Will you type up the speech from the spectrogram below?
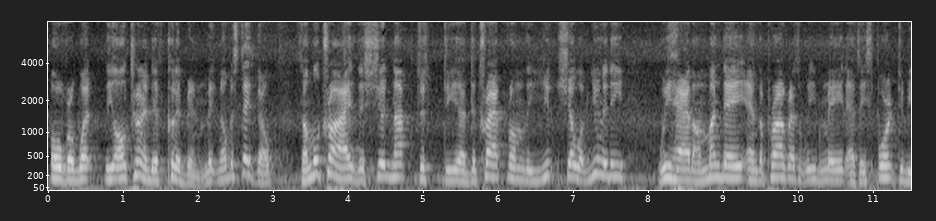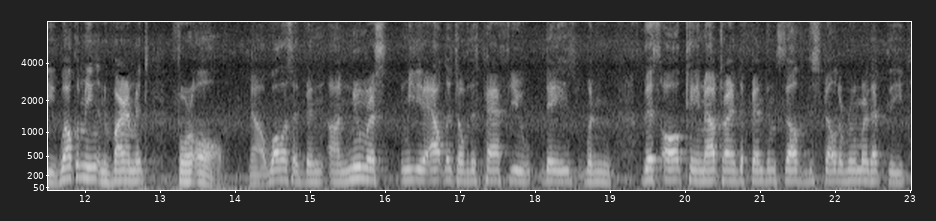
over what the alternative could have been. Make no mistake, though, some will try. This should not just uh, detract from the show of unity we had on Monday and the progress we've made as a sport to be welcoming environment for all. Now, Wallace had been on numerous media outlets over this past few days when this all came out trying to defend himself, and dispel the rumor that the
